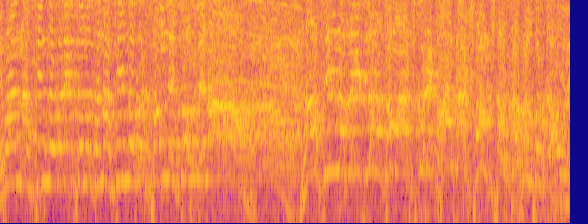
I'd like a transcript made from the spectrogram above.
এবার নাসিরনগরের জনতা নাসিরনগর থামলে চলবে না। নাসিরনগরের জনতা মাছ করে ঢাকা সংসদ দখল করতে হবে।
